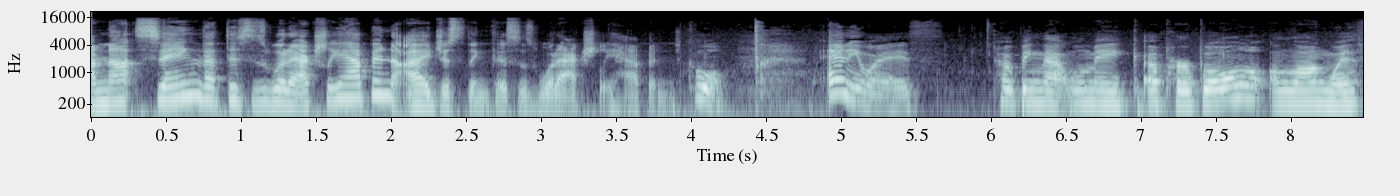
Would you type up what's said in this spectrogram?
I'm not saying that this is what actually happened. I just think this is what actually happened. Cool. Anyways, hoping that will make a purple along with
